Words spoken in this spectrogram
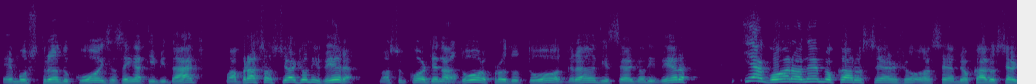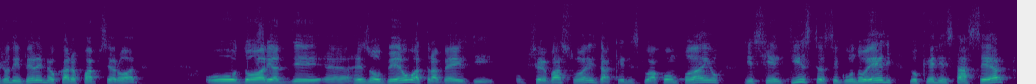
é, mostrando coisas em atividade. Um abraço ao Sérgio Oliveira, nosso coordenador, produtor, grande Sérgio Oliveira. E agora, né, meu caro Sérgio, meu caro Sérgio Oliveira e meu caro Fábio Seródio, o Dória de, eh, resolveu, através de observações daqueles que o acompanham, de cientistas, segundo ele, no que ele está certo,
